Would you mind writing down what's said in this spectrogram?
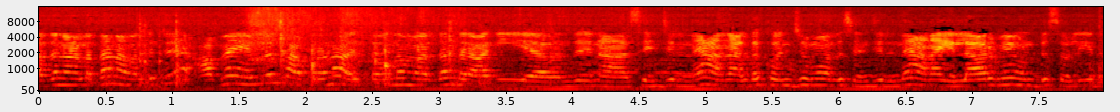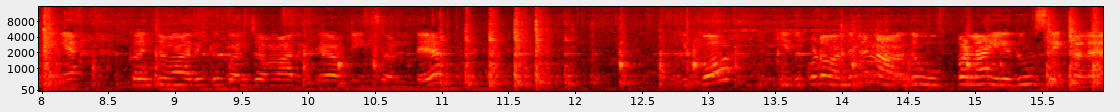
அதனால தான் நான் வந்துட்டு அவன் எவ்வளோ சாப்பிட்றானோ அதுக்கு தகுந்த மாதிரி தான் அந்த ராகியை வந்து நான் செஞ்சிருந்தேன். அதனால தான் கொஞ்சமாக வந்து செஞ்சிருந்தேன். ஆனால் எல்லாருமே வந்துட்டு சொல்லியிருந்தீங்க கொஞ்சமாக இருக்குது கொஞ்சமாக இருக்குது அப்படின்னு சொல்லிட்டு. இப்போது இது கூட வந்துட்டு நான் வந்து உப்பெல்லாம் எதுவும் சேர்க்கலை.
